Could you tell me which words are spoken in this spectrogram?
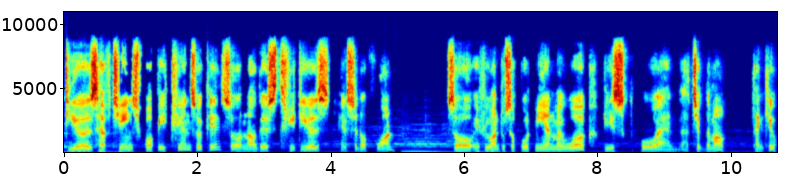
tiers have changed for patreons okay? So now there's three tiers instead of one so if you want to support me and my work please go and uh, check them out. Thank you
